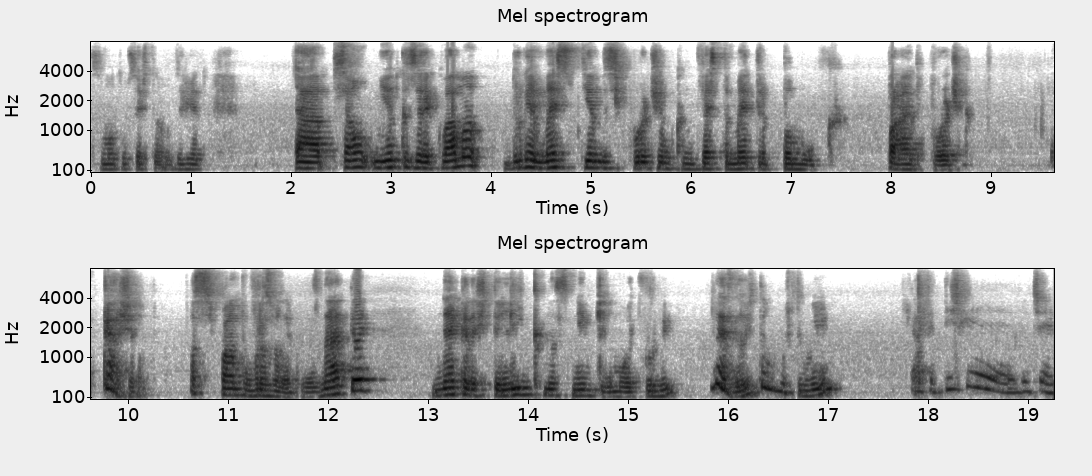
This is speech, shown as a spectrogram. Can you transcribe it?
самото усещане от движението. А, само минутка за реклама. Другия месец отивам да си поръчам към 200 метра памук. Правенето поръчка. Каже, аз си спавам по връзване, ако не знаете. Някъде ще линк на снимки на мои творби. Не задължително, но ще го видим. А фетиш ли е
